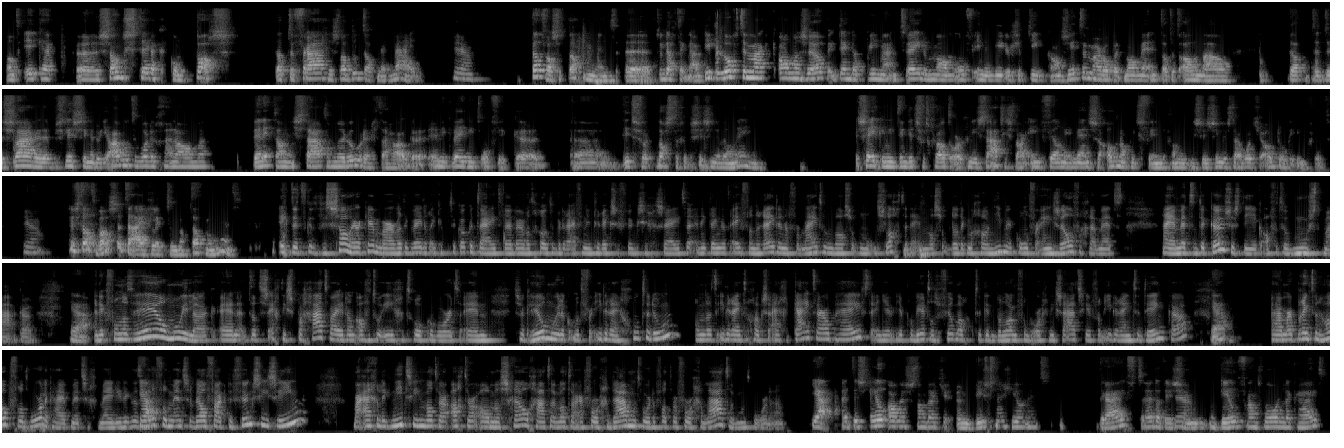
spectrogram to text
Want ik heb uh, zo'n sterk kompas dat de vraag is, wat doet dat met mij? Ja. Dat was op dat moment. Uh, toen dacht ik, nou, die belofte maak ik allemaal zelf. Ik denk dat prima een tweede man of in een leadership team kan zitten. Maar op het moment dat het allemaal, dat de, de zware beslissingen door jou moeten worden genomen, ben ik dan in staat om de roer recht te houden. En ik weet niet of ik uh, uh, dit soort lastige beslissingen wil nemen. Zeker niet in dit soort grote organisaties, waarin veel meer mensen ook nog iets vinden van die beslissing. Dus daar word je ook door beïnvloed. Ja. Dus dat was het eigenlijk toen op dat moment. Ik, dit, het is zo herkenbaar, want ik weet nog, ik heb natuurlijk ook een tijd bij wat grote bedrijven in de directiefunctie gezeten. En ik denk dat een van de redenen voor mij toen was om ontslag te nemen, was omdat ik me gewoon niet meer kon vereenzelvigen met, nou ja, met de keuzes die ik af en toe moest maken. Ja. En ik vond dat heel moeilijk. En dat is echt die spagaat waar je dan af en toe ingetrokken wordt. En het is ook heel moeilijk om het voor iedereen goed te doen omdat iedereen toch ook zijn eigen kijk daarop heeft. En je, je probeert dan zoveel mogelijk natuurlijk in het belang van de organisatie en van iedereen te denken. Ja. Uh, maar het brengt een hoop verantwoordelijkheid met zich mee. Ik denk dat heel veel mensen wel vaak de functie zien, maar eigenlijk niet zien wat er achter allemaal schuil gaat en wat ervoor gedaan moet worden of wat ervoor gelaten moet worden. Ja, het is heel anders dan dat je een business unit drijft. Hè? Dat is een deelverantwoordelijkheid.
